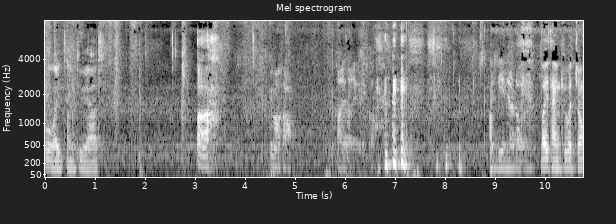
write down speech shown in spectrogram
ओ भाई थैंक यू यार। आह। भाई थैंक यू बच्चों।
